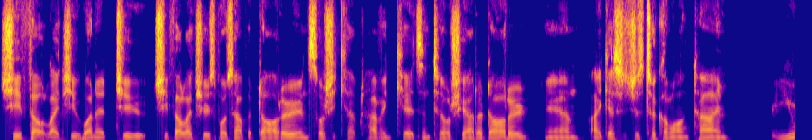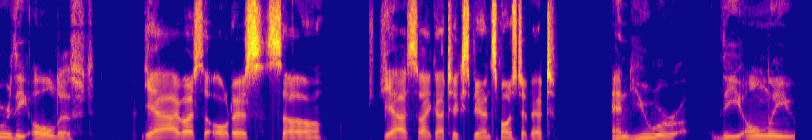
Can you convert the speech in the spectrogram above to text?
she felt like she wanted to, she felt like she was supposed to have a daughter, and so she kept having kids until she had a daughter. And I guess it just took a long time. You were the oldest. Yeah, I was the oldest. So, yeah, so I got to experience most of it. And you were the only,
